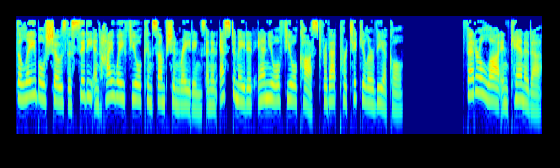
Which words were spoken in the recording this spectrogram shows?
The label shows the city and highway fuel consumption ratings and an estimated annual fuel cost for that particular vehicle. Federal law in Canada,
